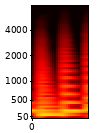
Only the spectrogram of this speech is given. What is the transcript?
再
